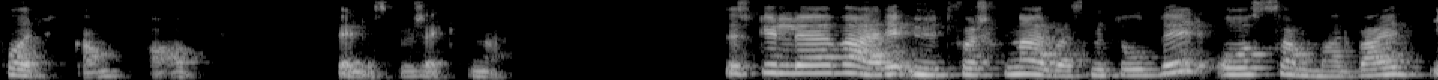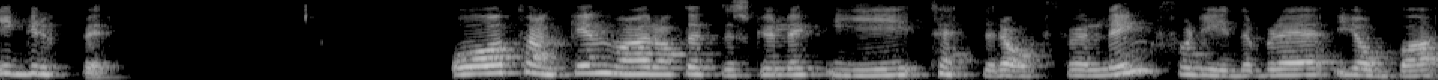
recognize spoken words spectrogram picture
forkant av fellesprosjektene. Det skulle være utforskende arbeidsmetoder og samarbeid i grupper. Og tanken var at dette skulle gi tettere oppfølging fordi det ble jobba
